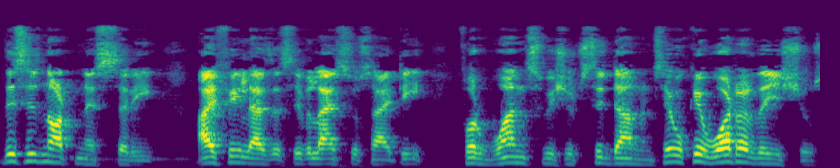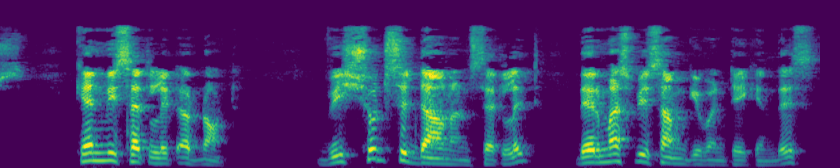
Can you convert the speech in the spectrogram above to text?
This is not necessary. I feel as a civilized society, for once we should sit down and say, okay, what are the issues? Can we settle it or not? We should sit down and settle it. There must be some give and take in this.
